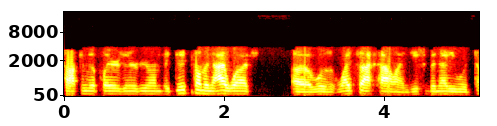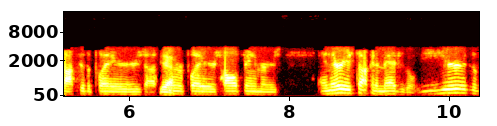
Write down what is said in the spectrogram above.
talking to the players, interviewing them. They did something I watched uh was White Sox hotline. Jason Benetti would talk to the players, uh, Yeah. former players, Hall of Famers, and there he is talking to Madrigal. You hear the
